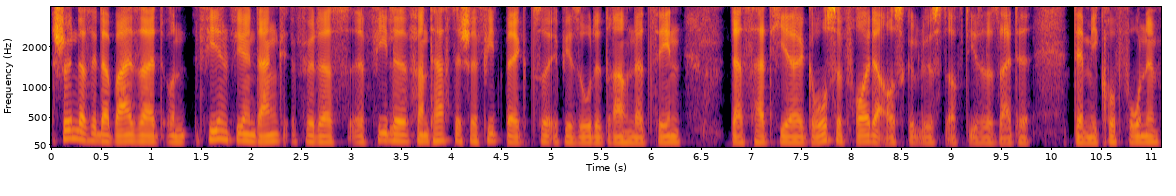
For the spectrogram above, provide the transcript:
schön, dass ihr dabei seid und vielen, vielen Dank für das äh, viele fantastische Feedback zur Episode 310. Das hat hier große Freude ausgelöst auf dieser Seite der Mikrofone.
